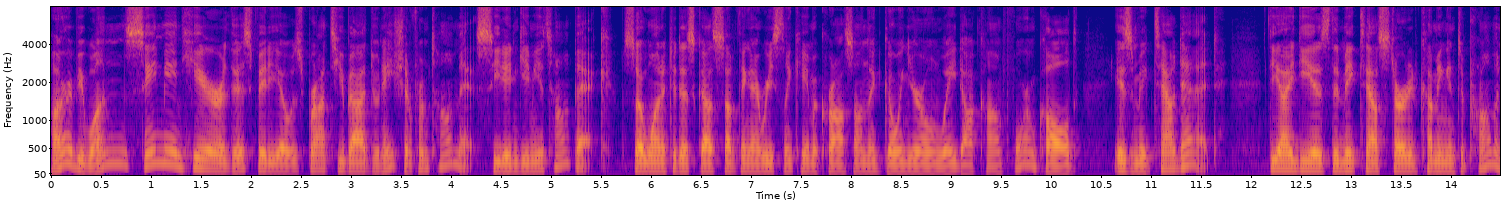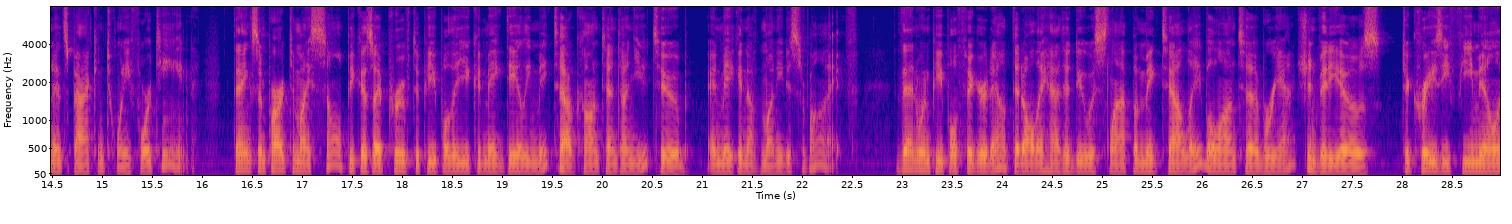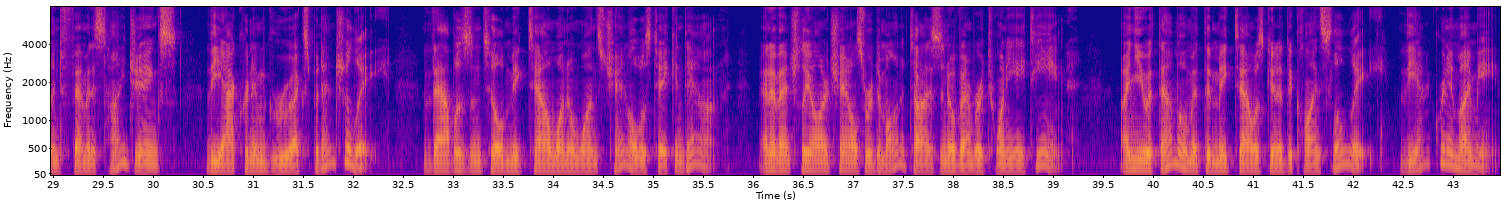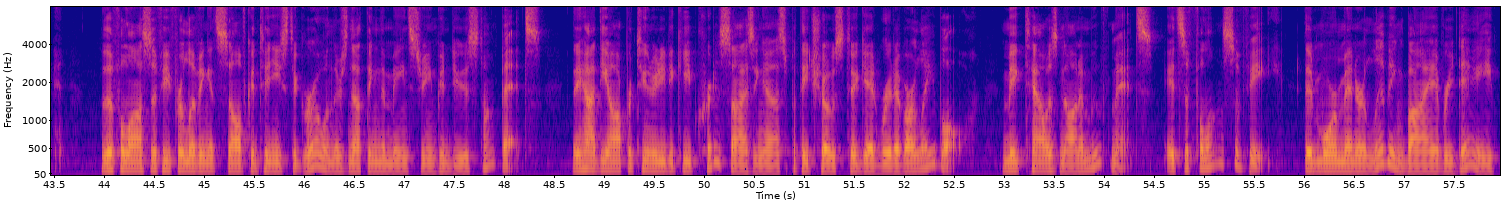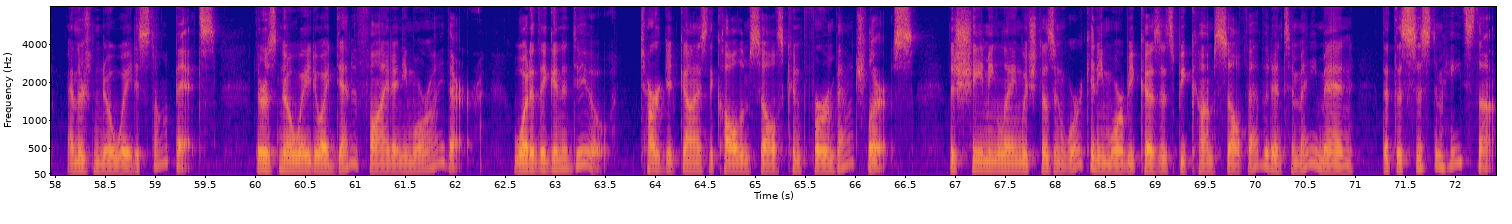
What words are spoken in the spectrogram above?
Hi everyone, Sandman here. This video is brought to you by a donation from Thomas. He didn't give me a topic, so I wanted to discuss something I recently came across on the goingyourownway.com forum called Is MGTOW Dead? The idea is that MGTOW started coming into prominence back in 2014. Thanks in part to myself because I proved to people that you could make daily MGTOW content on YouTube and make enough money to survive. Then when people figured out that all they had to do was slap a MGTOW label onto reaction videos to crazy female and feminist hijinks, the acronym grew exponentially. That was until MGTOW 101's channel was taken down, and eventually all our channels were demonetized in November 2018. I knew at that moment that MGTOW was going to decline slowly. The acronym, I mean. The philosophy for living itself continues to grow, and there's nothing the mainstream can do to stop it. They had the opportunity to keep criticizing us, but they chose to get rid of our label. MGTOW is not a movement, it's a philosophy that more men are living by every day, and there's no way to stop it. There's no way to identify it anymore either. What are they going to do? Target guys that call themselves confirmed bachelors. The shaming language doesn't work anymore because it's become self evident to many men that the system hates them.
